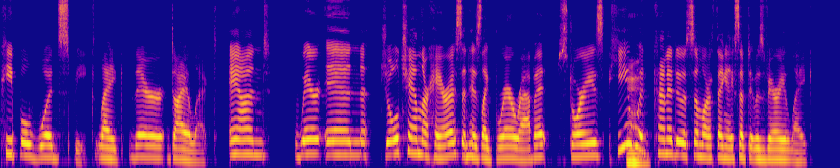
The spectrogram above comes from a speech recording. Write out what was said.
people would speak, like their dialect. And wherein Joel Chandler Harris and his like Brer Rabbit stories, he Hmm. would kind of do a similar thing, except it was very like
